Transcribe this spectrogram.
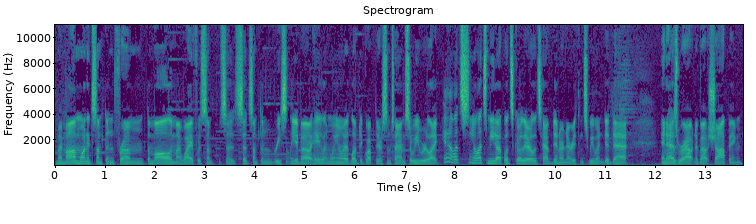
my mom wanted something from the mall, and my wife was some said, something recently about, hey, you know, I'd love to go up there sometime. So we were like, yeah, let's you know, let's meet up, let's go there, let's have dinner and everything. So we went and did that. And as we're out and about shopping,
